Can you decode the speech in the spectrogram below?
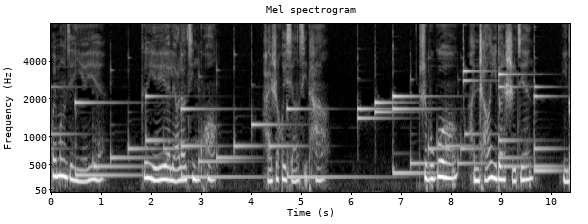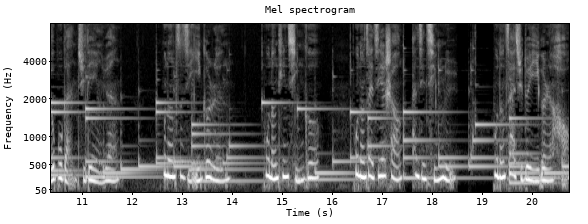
会梦见爷爷，跟爷爷聊聊近况，还是会想起他。只不过很长一段时间，你都不敢去电影院，不能自己一个人，不能听情歌，不能在街上看见情侣，不能再去对一个人好，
